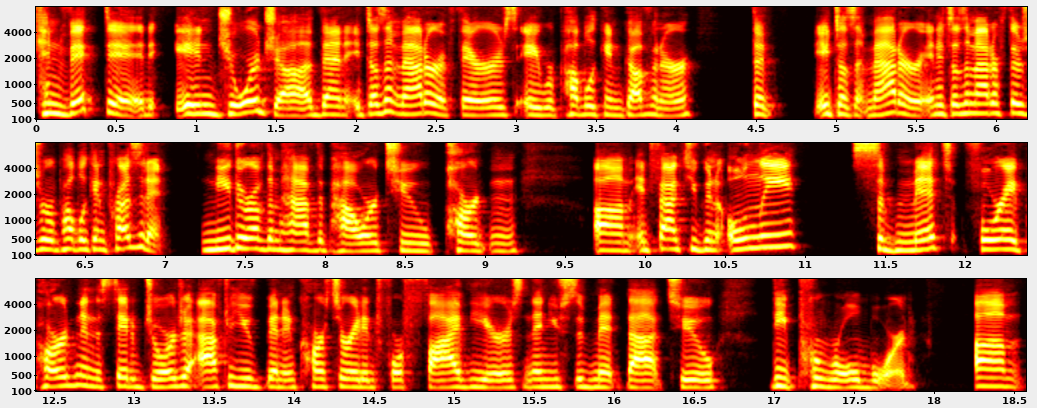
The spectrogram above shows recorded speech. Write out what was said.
convicted in Georgia, then it doesn't matter if there's a Republican governor, that it doesn't matter. And it doesn't matter if there's a Republican president. Neither of them have the power to pardon. Um, in fact, you can only submit for a pardon in the state of Georgia after you've been incarcerated for five years, and then you submit that to the parole board. Um,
